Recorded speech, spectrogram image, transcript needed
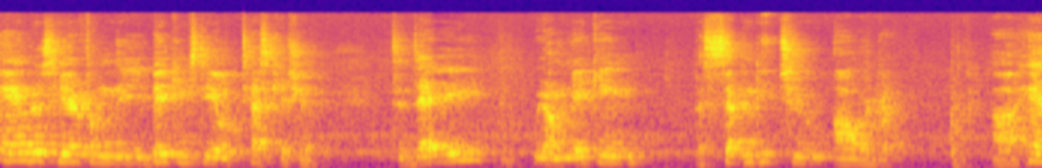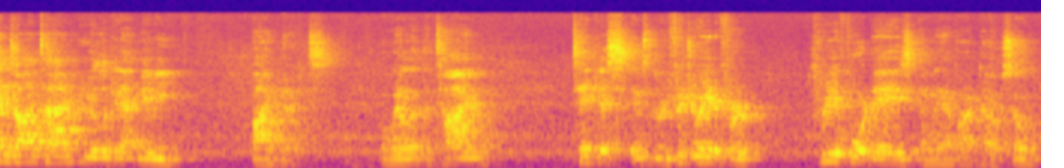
Anders here from the Baking Steel Test Kitchen. Today we are making the 72 hour dough. Uh, Hands-on time, you're looking at maybe five minutes. But we're gonna let the time take us into the refrigerator for three or four days and we have our dough. So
